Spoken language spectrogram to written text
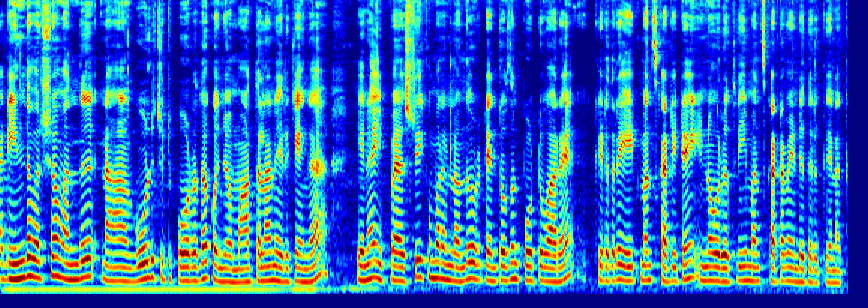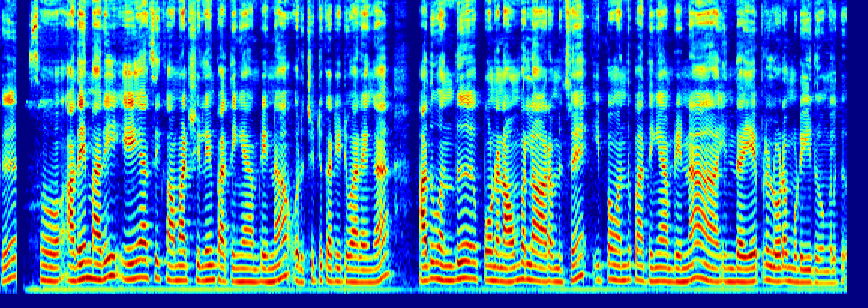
பட் இந்த வருஷம் வந்து நான் கோல்டு சிட்டு போடுறத கொஞ்சம் மாற்றலான்னு இருக்கேங்க. ஏன்னா இப்போ ஸ்ரீகுமரனில் வந்து ஒரு டென் தௌசண்ட் போட்டு வரேன். கிட்டத்தட்ட எயிட் மந்த்ஸ் கட்டிட்டேன். இன்னும் ஒரு த்ரீ மந்த்ஸ் கட்ட வேண்டியது இருக்குது எனக்கு. ஸோ அதே மாதிரி ஏஆர்சி காமாட்சிலையும் பார்த்தீங்க அப்படின்னா ஒரு சிட்டு கட்டிட்டு வரேங்க. அது வந்து போன நவம்பரில் ஆரம்பித்தேன் இப்போ வந்து பார்த்தீங்க அப்படின்னா இந்த ஏப்ரலோட முடியுது உங்களுக்கு.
